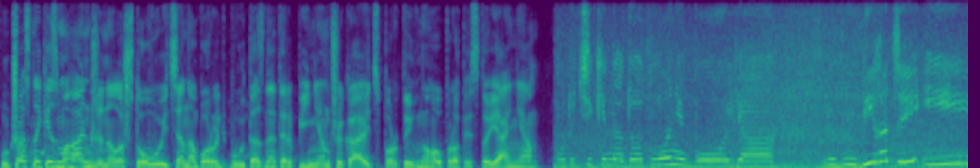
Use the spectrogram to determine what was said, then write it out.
Учасники змагань вже налаштовуються на боротьбу та з нетерпінням чекають спортивного протистояння. Буду тільки на дуатлоні, бо я люблю бігати і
